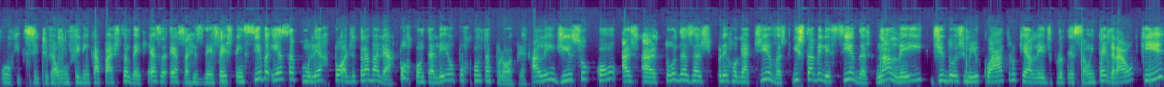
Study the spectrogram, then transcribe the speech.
ou, que se tiver algum filho incapaz também. Essa, essa residência é extensiva e essa mulher pode trabalhar por conta lei ou por conta própria. Além disso, com as, a, todas as prerrogativas estabelecidas na lei de 2004, que é a Lei de Proteção Integral, que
